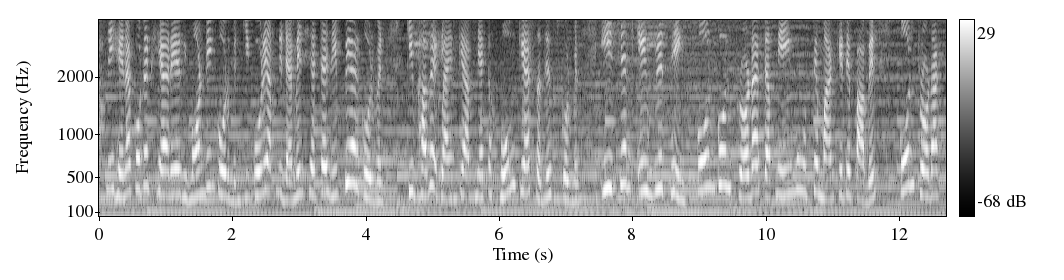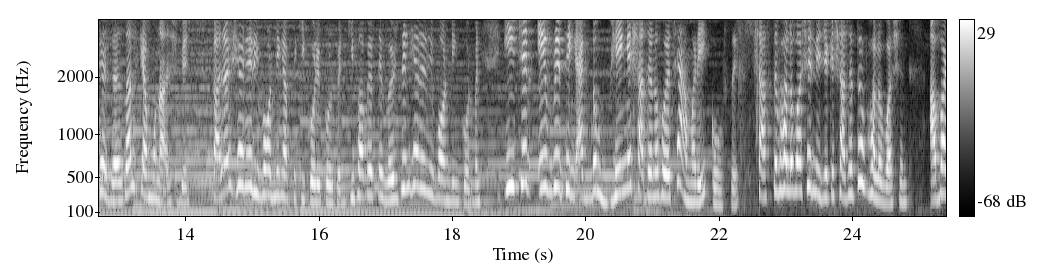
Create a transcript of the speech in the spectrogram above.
আপনি হেনা কোটেড হেয়ারে রিবন্ডিং করবেন? কি করে আপনি ড্যামেজ হেয়ারটা রিপেয়ার করবেন? কীভাবে ক্লায়েন্টকে আপনি একটা হোম কেয়ার সাজেস্ট করবেন? ইচ অ্যান্ড এভরিথিংস কোন কোন প্রোডাক্ট আপনি এই মুহূর্তে মার্কেটে পাবেন? কোন প্রোডাক্টের রেজাল্ট কেমন আসবে? কালার হেয়ারে রিবন্ডিং আপনি কি করে করবেন? কীভাবে আপনি ভার্জিন হেয়ারে রিবন্ডিং করবেন? ইচ অ্যান্ড এভরিথিং একদম ভেঙে সাজানো হয়েছে আমার এই কোর্সে সাজতে ভালোবাসেন, নিজেকে সাজাতেও ভালোবাসেন। আবার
